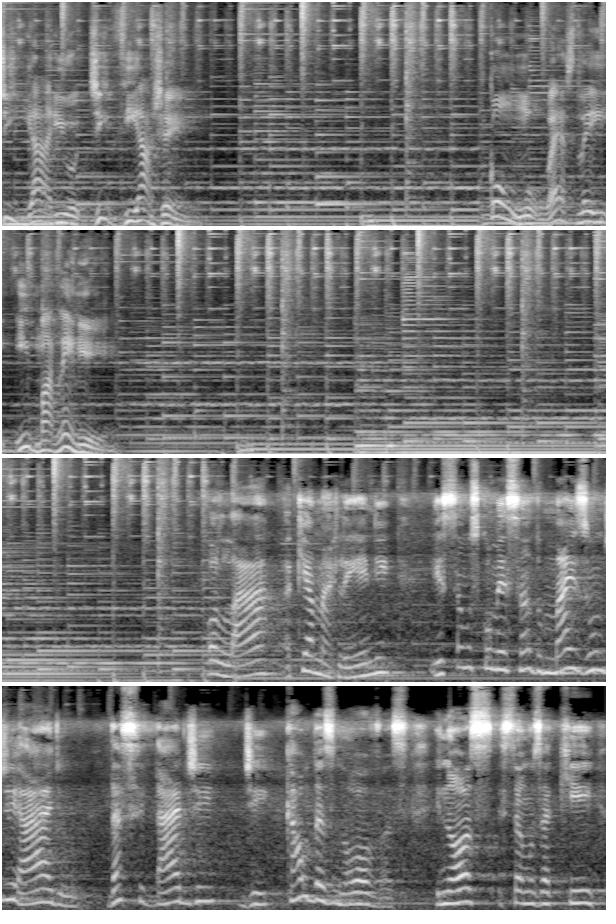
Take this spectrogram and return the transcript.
Diário de Viagem. Com Wesley e Marlene. Olá, aqui é a Marlene e estamos começando mais um diário da cidade de Caldas Novas. E nós estamos aqui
